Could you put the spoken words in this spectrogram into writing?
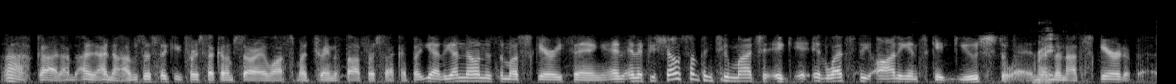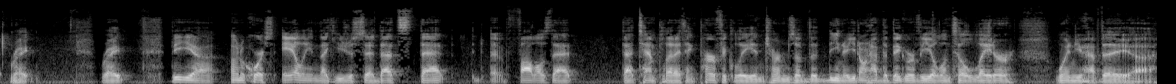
Oh God, I'm, I, I know. I was just thinking for a second. I'm sorry, I lost my train of thought for a second. But yeah, the unknown is the most scary thing, and and if you show something too much, it it, it lets the audience get used to it, and Right. then they're not scared of it. Right, right. The uh, and of course, Alien, like you just said, that's that uh, follows that that template. I think perfectly in terms of the you know you don't have the big reveal until later when you have the uh,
